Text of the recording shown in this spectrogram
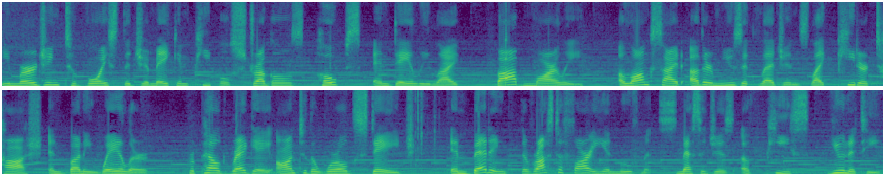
emerging to voice the Jamaican people's struggles, hopes, and daily life. Bob Marley, alongside other music legends like Peter Tosh and Bunny Wailer, propelled reggae onto the world stage, embedding the Rastafarian movement's messages of peace, unity,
